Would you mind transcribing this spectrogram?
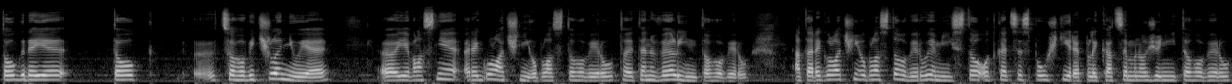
to, kde je to, co ho vyčlenuje, Eh, je vlastně regulační oblast toho viru, to je ten velín toho viru. A ta regulační oblast toho viru je místo, odkud se spouští replikace množení toho viru,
